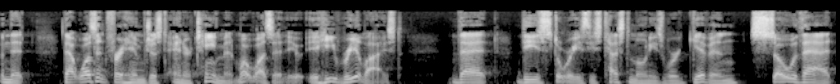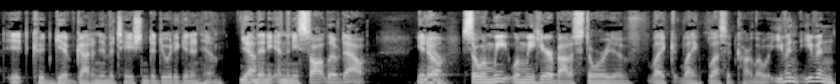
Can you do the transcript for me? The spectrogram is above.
and that that wasn't for him just entertainment. What was it? it, it he realized that these stories, these testimonies were given so that it could give God an invitation to do it again in him. Yeah. And then he, and then he saw it lived out. You know, yeah. so when we when we hear about a story of like like Blessed Carlo, even even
